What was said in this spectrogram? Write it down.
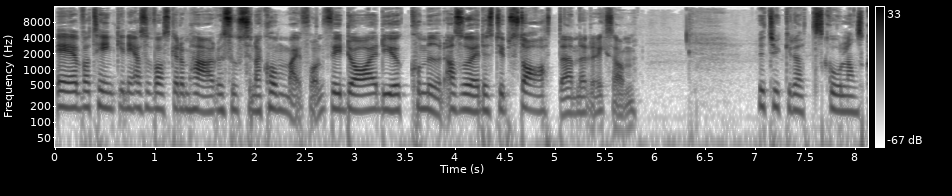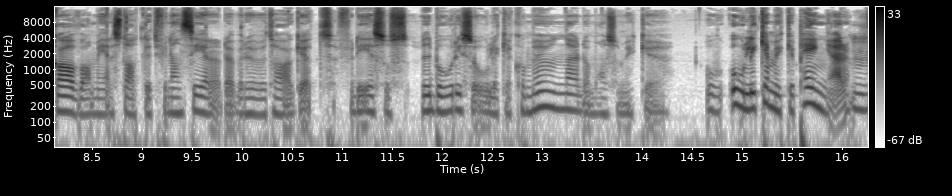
Eh, vad tänker ni, alltså var ska de här resurserna komma ifrån? För idag är det ju kommun, alltså är det typ staten eller liksom vi tycker att skolan ska vara mer statligt finansierad överhuvudtaget. För det är så, vi bor i så olika kommuner, de har så mycket, olika mycket pengar. Mm.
